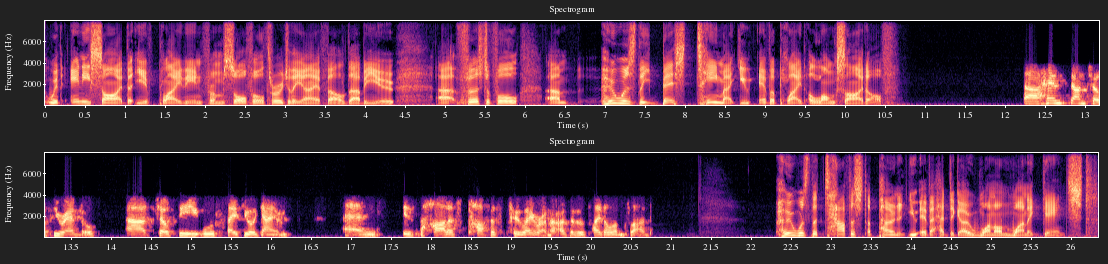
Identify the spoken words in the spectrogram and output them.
with any side that you've played in, from SANFL through to the AFLW. Uh, first of all, um, who was the best teammate you ever played alongside of? Uh, hands down, Chelsea Randall. Uh, Chelsea will save you a game and is the hardest, toughest two way runner I've ever played alongside. Who was the toughest opponent you ever had to go one on one against?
